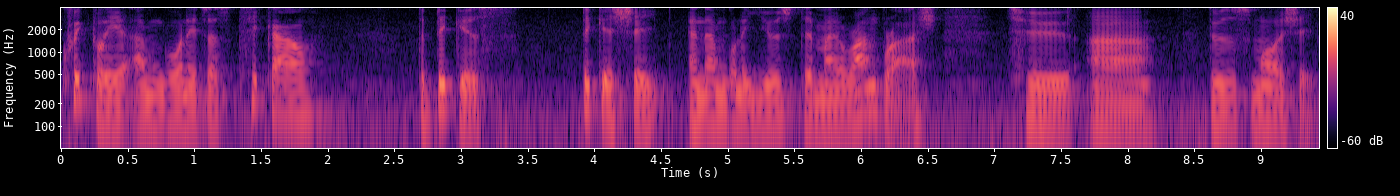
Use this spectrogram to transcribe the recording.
quickly, I'm going to just take out the biggest, biggest shape, and I'm going to use the, my round brush to uh, do the smaller shape.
